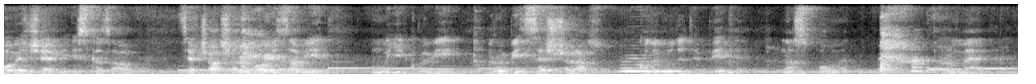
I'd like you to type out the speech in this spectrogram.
По і сказав, ця чаша новий завіт у моїй крові. Робіть це щоразу, коли будете пити на спомин про мене.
